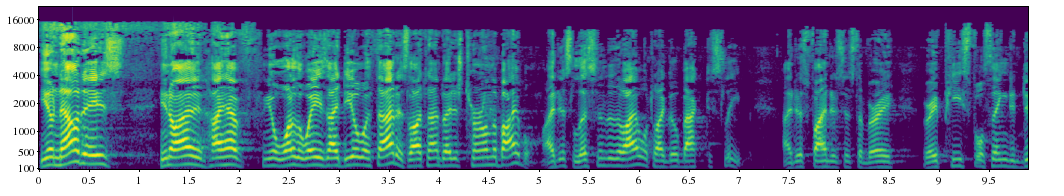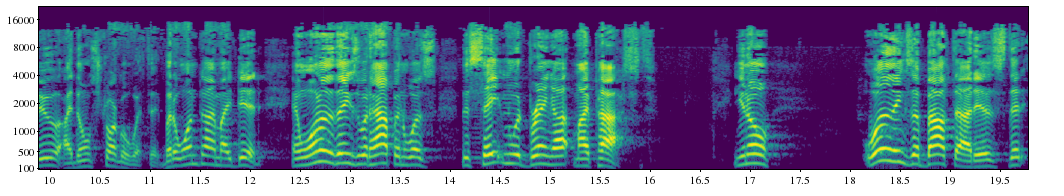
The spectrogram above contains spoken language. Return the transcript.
you know, nowadays you know, I, I have, you know, one of the ways I deal with that is a lot of times I just turn on the Bible. I just listen to the Bible till I go back to sleep. I just find it's just a very, very peaceful thing to do. I don't struggle with it. But at one time I did. And one of the things that would happen was that Satan would bring up my past. You know, one of the things about that is that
